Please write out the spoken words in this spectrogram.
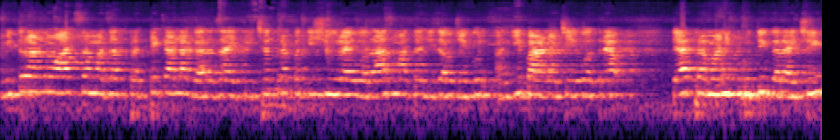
मित्रांनो आज समाजात प्रत्येकाला गरज आहे की छत्रपती शिवराय व गुण अंगी बाळण्याचे व त्या त्याप्रमाणे कृती करायची.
